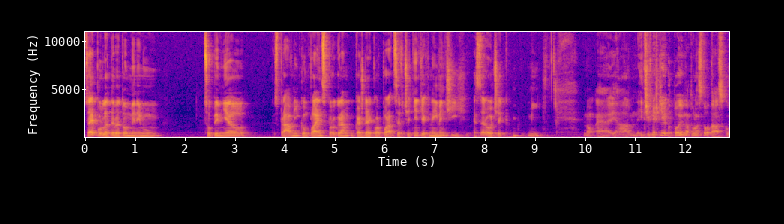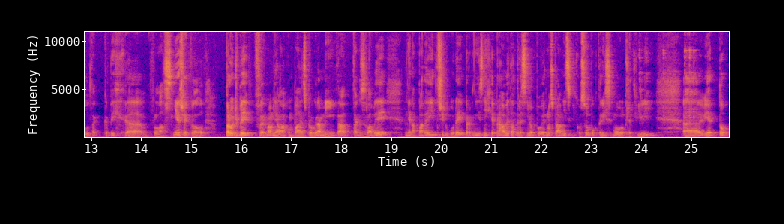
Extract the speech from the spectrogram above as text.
Co je podle tebe to minimum, co by měl správný compliance program u každé korporace, včetně těch nejmenších SROček, mít? No, eh, já nejdřív než ti odpovím na tuhle otázku, tak bych eh, vlastně řekl, proč by firma měla compliance program mít a tak z hlavy mě napadají tři důvody. První z nich je právě ta trestní odpovědnost právnických osob, o kterých jsem mluvil před chvílí. Eh, je to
